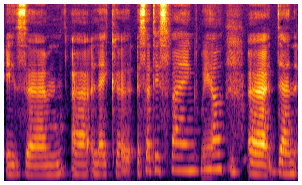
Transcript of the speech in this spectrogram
is um, uh, like a, a satisfying meal, uh, then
